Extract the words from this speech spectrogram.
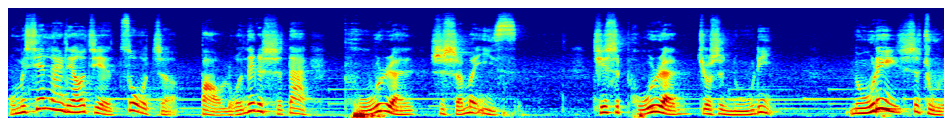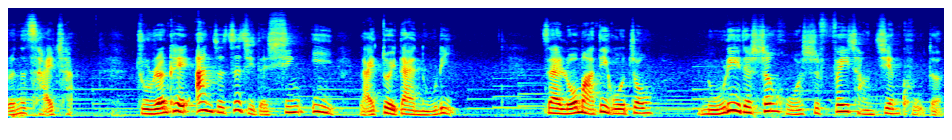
我们先来了解作者。保罗那个时代，仆人是什么意思？其实仆人就是奴隶，奴隶是主人的财产，主人可以按着自己的心意来对待奴隶。在罗马帝国中，奴隶的生活是非常艰苦的，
